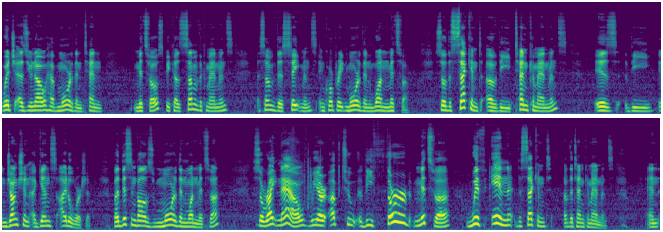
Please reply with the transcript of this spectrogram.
which, as you know, have more than 10 mitzvahs because some of the commandments some of the statements incorporate more than one mitzvah. So the second of the Ten Commandments is the injunction against idol worship. But this involves more than one mitzvah. So right now we are up to the third mitzvah within the second of the Ten Commandments. And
